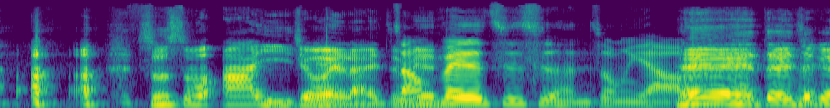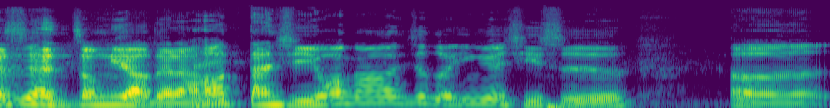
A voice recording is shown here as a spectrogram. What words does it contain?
叔叔阿姨就会来这边。长辈的支持很重要。哎，对，这个是很重要的。然后，但是我刚刚这个音乐其实。呃，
